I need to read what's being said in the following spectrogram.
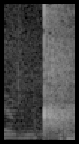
Vous.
